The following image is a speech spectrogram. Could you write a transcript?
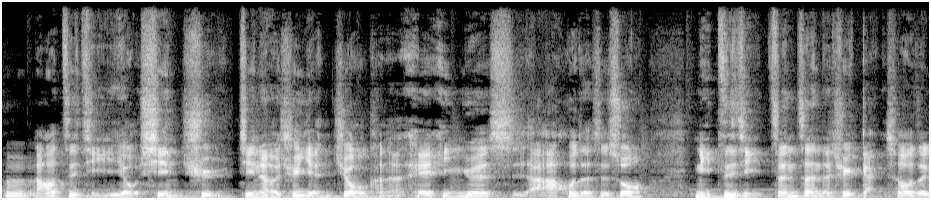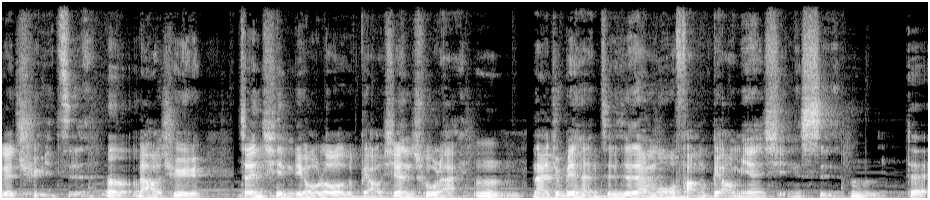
嗯，然后自己有兴趣，进而去研究可能诶音乐史啊，或者是说你自己真正的去感受这个曲子，嗯，然后去。真情流露的表现出来，嗯，那就变成只是在模仿表面形式，嗯，对，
